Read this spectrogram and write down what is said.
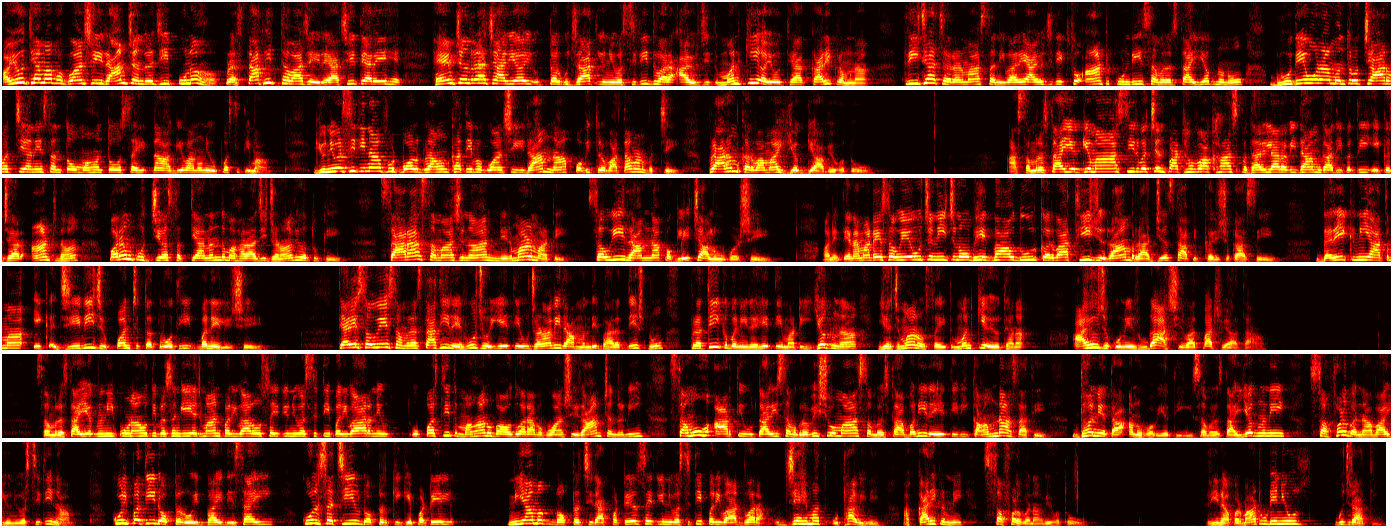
અયોધ્યામાં ભગવાન શ્રી રામચંદ્રજી પુનઃ પ્રસ્થાપિત થવા જઈ રહ્યા છે ત્યારે હેમચંદ્રાચાર્ય ઉત્તર ગુજરાત યુનિવર્સિટી દ્વારા આયોજિત મન કી અયોધ્યા કાર્યક્રમના ત્રીજા ચરણમાં શનિવારે આયોજિત એકસો આઠ કુંડી સમરસતા યજ્ઞનો ભૂદેવોના મંત્રોચ્ચાર વચ્ચે અને સંતો મહંતો સહિતના આગેવાનોની ઉપસ્થિતિમાં યુનિવર્સિટીના ફૂટબોલ ગ્રાઉન્ડ ખાતે ભગવાન શ્રી રામના પવિત્ર વાતાવરણ વચ્ચે પ્રારંભ કરવામાં યજ્ઞ આવ્યો હતો. આ સમરસતા યજ્ઞમાં આશીર્વચન પાઠવવા ખાસ પધારેલા રવિધામ ગાદીપતિ એક હજાર આઠના પરમ પૂજ્ય સત્યાનંદ મહારાજે જણાવ્યું હતું કે, સારા સમાજના નિર્માણ માટે સૌએ રામના પગલે ચાલવું પડશે. અને તેના માટે સૌએ ઉચ્ચ નીચનો ભેદભાવ દૂર કરવાથી જ રામ રાજ્ય સ્થાપિત કરી શકાશે. દરેકની આત્મા એક જેવી જ પંચ તત્વોથી બનેલી છે. ત્યારે સૌએ સમરસતાથી રહેવું જોઈએ તેવું જણાવી રામ મંદિર ભારત દેશનું પ્રતીક બની રહે તે માટે યજ્ઞના યજમાનો સહિત મનકી અયોધ્યાના આયોજકોને રૂડા આશીર્વાદ પાઠવ્યા હતા. સમરસતા યજ્ઞની પૂર્ણાહુતિ પ્રસંગે યજમાન પરિવારો સહિત યુનિવર્સિટી પરિવાર અને ઉપસ્થિત મહાનુભાવો દ્વારા ભગવાન શ્રી રામચંદ્રની સમૂહ આરતી ઉતારી સમગ્ર વિશ્વમાં સમરસતા બની રહે તેવી કામના સાથે ધન્યતા અનુભવી હતી. સમરસતા યજ્ઞને સફળ બનાવવા યુનિવર્સિટીના કુલપતિ ડોક્ટર રોહિતભાઈ દેસાઈ, કુલ સચિવ ડોક્ટર કે કે પટેલ, નિયામક ડોક્ટર ચિરાગ પટેલ સહિત યુનિવર્સિટી પરિવાર દ્વારા જહેમત ઉઠાવીને આ કાર્યક્રમને સફળ બનાવ્યો હતો. Reena Parmar, today news Gujarati.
